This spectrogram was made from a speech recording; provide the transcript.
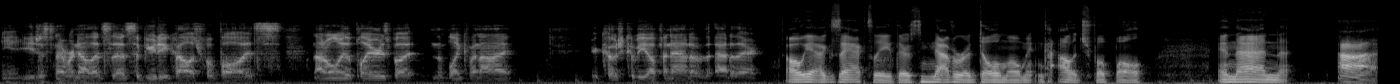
you, you just never know. That's that's the beauty of college football. It's not only the players, but in the blink of an eye, your coach could be up and out of out of there. Oh yeah, exactly. There's never a dull moment in college football. And then uh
